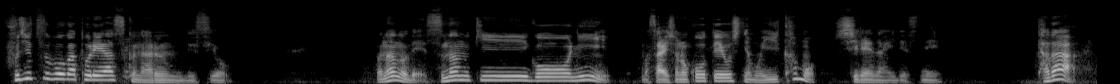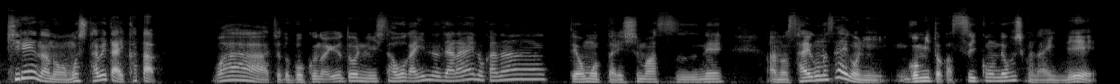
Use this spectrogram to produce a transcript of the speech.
藤壺が取れやすくなるんですよ。まあ、なので、砂抜き後に、まあ、最初の工程をしてもいいかもしれないですね。ただ、綺麗なのをもし食べたい方は、ちょっと僕の言う通りにした方がいいのじゃないのかなって思ったりしますね。あの、最後の最後にゴミとか吸い込んでほしくないんで、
